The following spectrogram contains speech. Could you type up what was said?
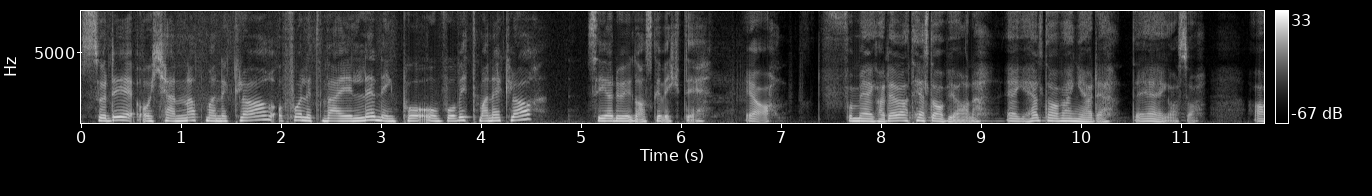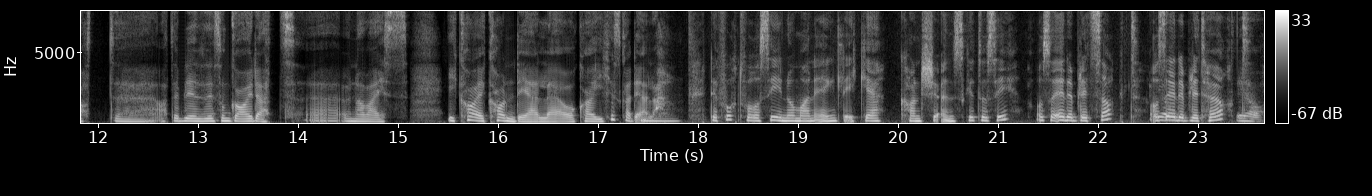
Så det å kjenne at man er klar, og få litt veiledning på hvorvidt man er klar, sier du er ganske viktig? Ja, for meg har det vært helt avgjørende. Jeg er helt avhengig av det. Det er jeg, altså. At, eh, at jeg blir litt sånn guidet eh, underveis i hva jeg kan dele, og hva jeg ikke skal dele. Mm. Det er fort for å si noe man egentlig ikke kanskje ønsket å si, og så er det blitt sagt, og så ja. er det blitt hørt. Ja,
